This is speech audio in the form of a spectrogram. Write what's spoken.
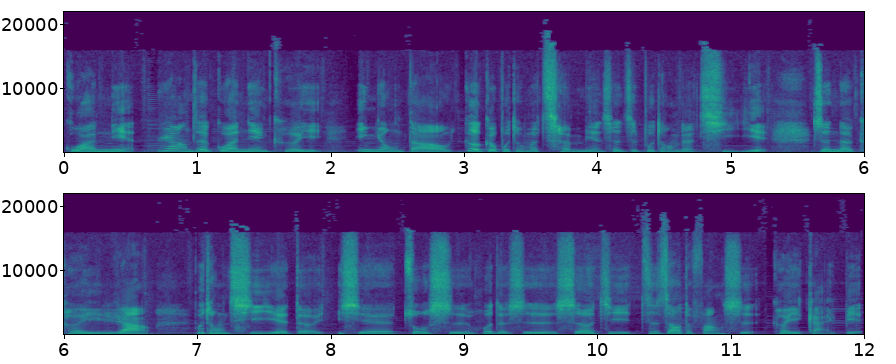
观念，让这个观念可以应用到各个不同的层面，甚至不同的企业，真的可以让不同企业的一些做事或者是设计制造的方式可以改变。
